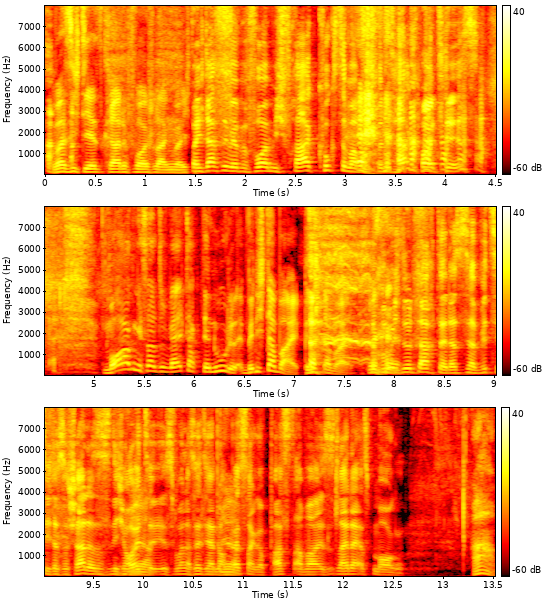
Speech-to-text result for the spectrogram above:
was ich dir jetzt gerade vorschlagen möchte. Weil ich dachte mir, bevor er mich fragt, guckst du mal, was für ein Tag heute ist. Morgen ist also Welttag der Nudel. Bin ich dabei? Bin ich dabei? Wo ich nur dachte, das ist ja witzig, das ist schade, dass es nicht heute Ja. ist, weil das hätte ja noch Ja. besser gepasst, aber es ist leider erst morgen. ah,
